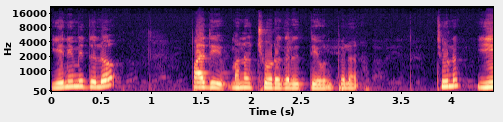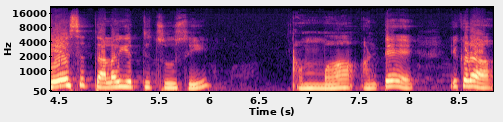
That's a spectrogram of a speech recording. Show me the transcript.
ఎనిమిదిలో పది మనం చూడగలిగితే దేవుని పిల్లలు. చూడు ఏసు తల ఎత్తి చూసి అమ్మా అంటే ఇక్కడ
